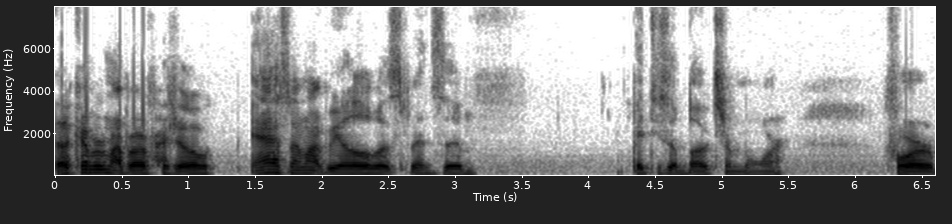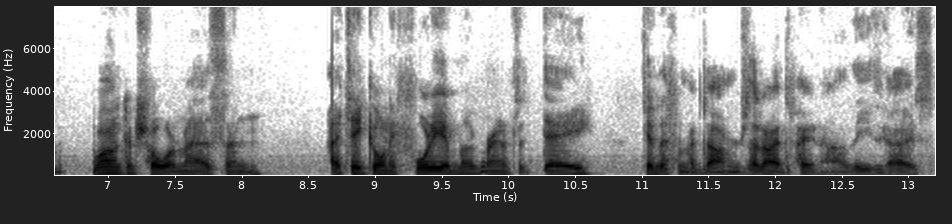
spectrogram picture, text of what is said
they'll cover my blood pressure. It'll, asthma might be a little bit expensive, fifty some bucks or more for one controller medicine. I take only 48 milligrams a day get that from a doctor. I don't have to pay none of these guys.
